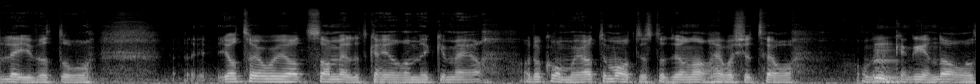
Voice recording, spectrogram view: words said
livet. Och jag tror ju att samhället kan göra mycket mer. Och då kommer ju automatiskt den här H22 Om vi Mm. kan gå in där och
